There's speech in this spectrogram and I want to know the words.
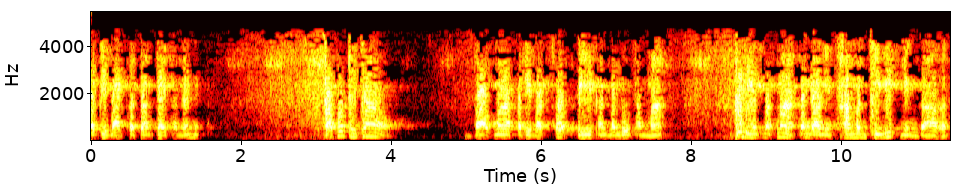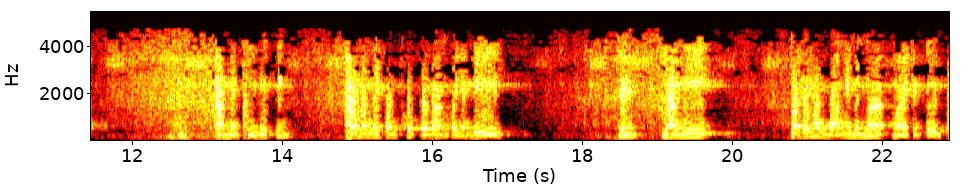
ปฏิบัติก็ตั้งใจเท่านั้นเนี่ยพระพุทธเจ้าออกมาปฏิบัติหกปีท่านบรรลุธรรมะที่เด็ดมากๆกันดานี่ทำมันชีวิตหนึ่งก็เอาทำมันชีวิตหนึ่งถ้ามันไม่พ้นทุกข์ไปบ้างก็ยังดีอืมอย่างนี้จะไปมุ่งหวังให้มันมากมายจนเกินไป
